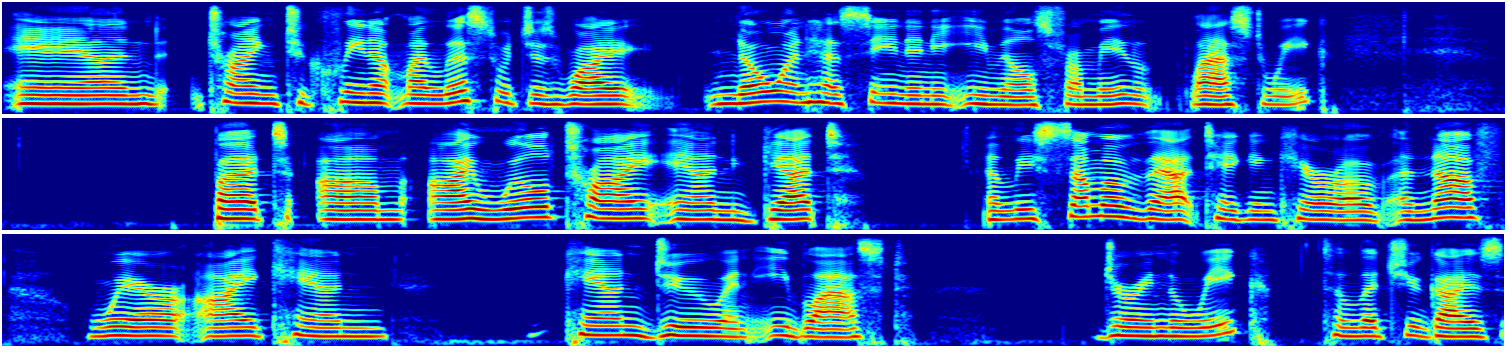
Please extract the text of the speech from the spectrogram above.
and trying to clean up my list, which is why no one has seen any emails from me last week. But um, I will try and get at least some of that taken care of enough where I can can do an e-blast during the week to let you guys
